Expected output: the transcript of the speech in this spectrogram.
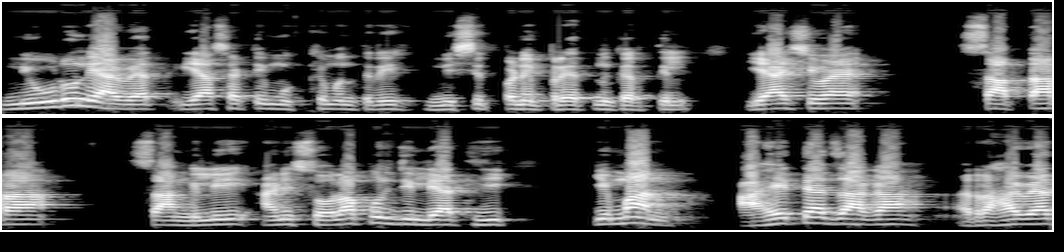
निवडून याव्यात यासाठी मुख्यमंत्री निश्चितपणे प्रयत्न करतील. याशिवाय सातारा सांगली आणि सोलापूर जिल्ह्यात ही किमान आहे त्या जागा राहाव्यात.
